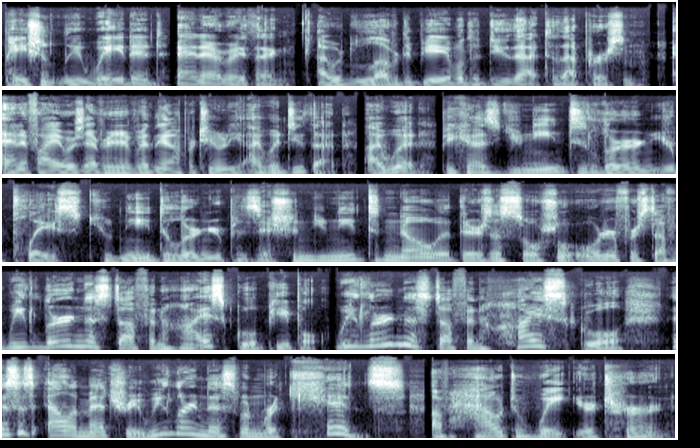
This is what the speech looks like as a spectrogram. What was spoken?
patiently waited and everything." I would love to be able to do that to that person. And if I was ever given the opportunity, I would do that. I would because you need to learn your place. You need to learn your position. You need to know that there's a social order for stuff. We learn this stuff in high school, people. We learn this stuff in high school. This is elementary. We learn this when we're kids of how to wait your turn,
